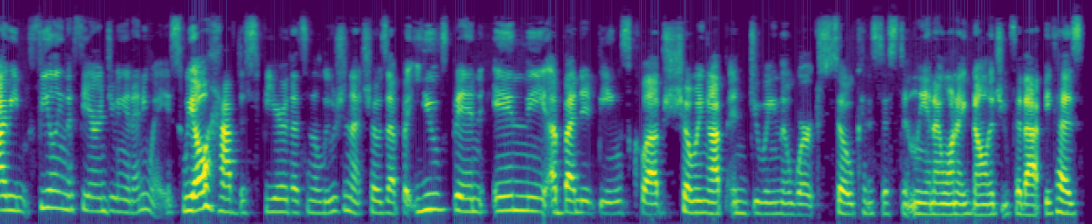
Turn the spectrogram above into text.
I mean, feeling the fear and doing it anyways. We all have this fear that's an illusion that shows up, but you've been in the Abundant Beings Club showing up and doing the work so consistently. And I want to acknowledge you for that because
